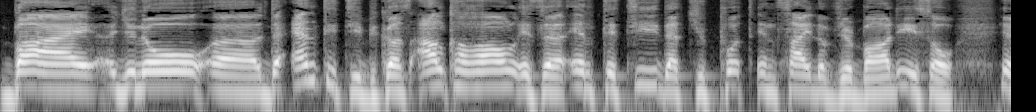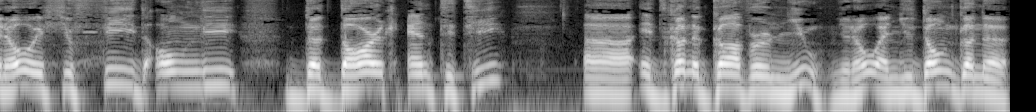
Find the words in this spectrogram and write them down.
by you know uh, the entity because alcohol is an entity that you put inside of your body. So you know if you feed only the dark entity uh, it's gonna govern you you know and you don't gonna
